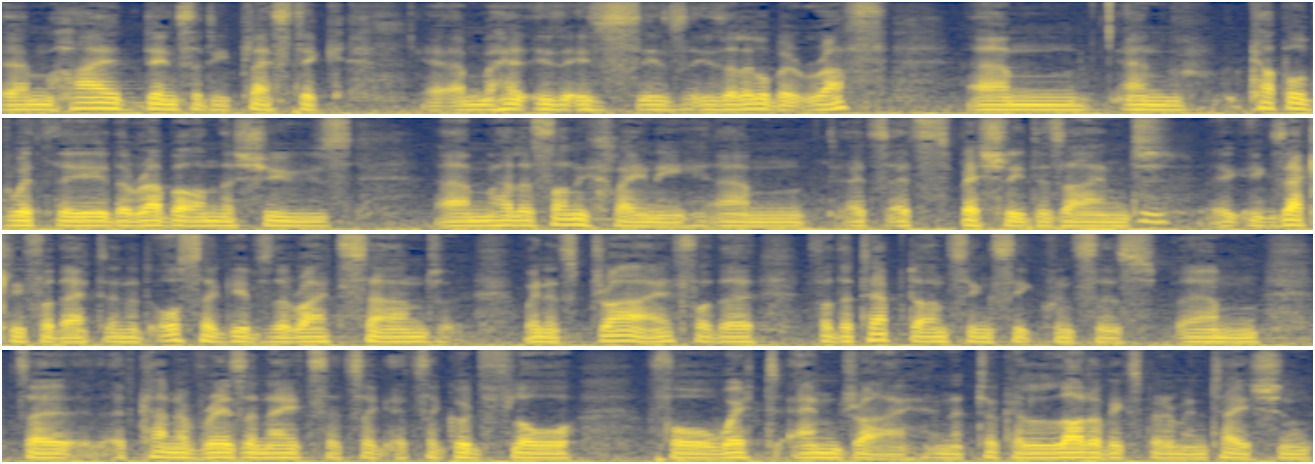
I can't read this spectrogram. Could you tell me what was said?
um, high density plastic um, is, is, is, is a little bit rough. Um, and coupled with the, the rubber on the shoes, um, sonigleini, um, it's, it's specially designed e- exactly for that. And it also gives the right sound when it's dry for the, for the tap dancing sequences. Um, so it kind of resonates. It's a, it's a good floor for wet and dry, and it took a lot of experimentation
